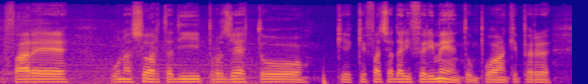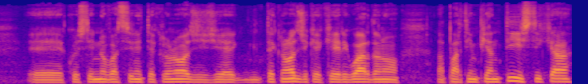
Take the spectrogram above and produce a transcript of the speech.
fare una sorta di progetto che, che faccia da riferimento un po' anche per eh, queste innovazioni tecnologiche, tecnologiche, che riguardano la parte impiantistica,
